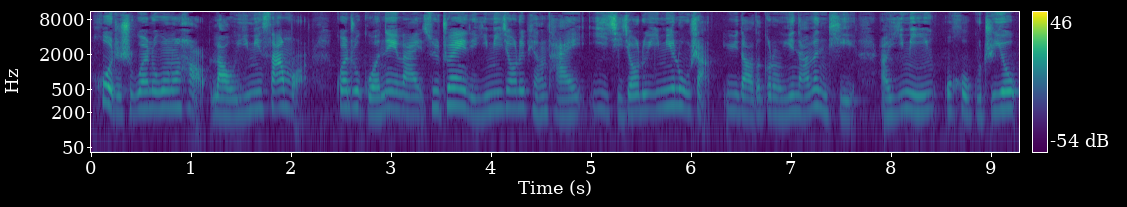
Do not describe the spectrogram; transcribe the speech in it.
或者是关注公众号“老移民 summer”，关注国内外最专业的移民交流平台，一起交流移民路上遇到的各种疑难问题，让移民无后顾之忧。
